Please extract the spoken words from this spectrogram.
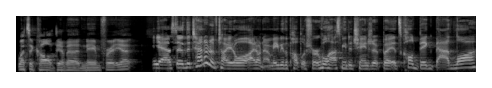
What's it called? Do you have a name for it yet? Yeah, so the tentative title, I don't know, maybe the publisher will ask me to change it, but it's called Big Bad Law.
